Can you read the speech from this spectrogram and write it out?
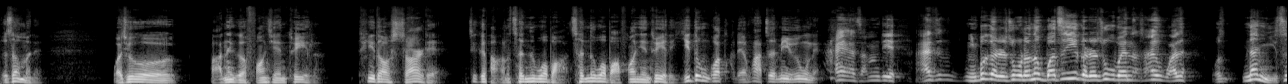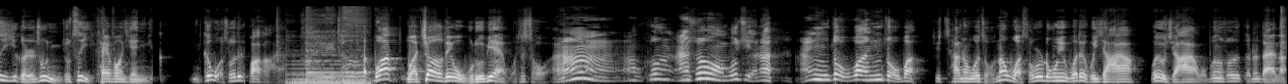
就这么的，我就把那个房间退了，退到十二点。这个档子抻着我把抻着我把房间退了，一顿给我打电话，真没有用的。哎呀，怎么的？哎，这你不搁这住了，那我自己搁这住呗。那哎，我我那你自己搁这住，你就自己开房间，你你跟我说这话干啥呀？我我叫他得有五六遍，我说走，啊，哥难受，我不起了，哎，你走吧，你走吧，就搀着我走。那我收拾东西，我得回家呀，我有家呀，我不能说搁那待着。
